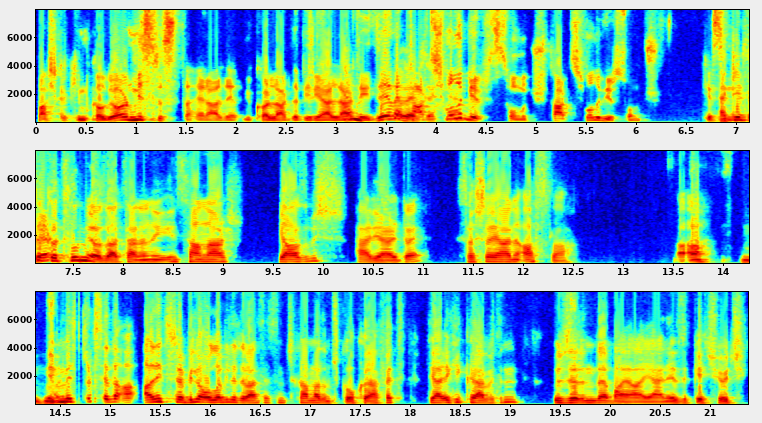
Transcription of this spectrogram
Başka kim kalıyor? Mistress da herhalde yukarılarda bir yerlerdeydi yani, ve tartışmalı yani. bir sonuç. Tartışmalı bir sonuç. Kesinlikle. Yani kimse katılmıyor zaten. Hani insanlar yazmış her yerde. Sasha yani asla. Aa. Ya Mistress ya da Anitra bile olabilirdi. Ben sesimi çıkarmadım çünkü o kıyafet diğer iki kıyafetin üzerinde bayağı yani ezip geçiyor hiç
